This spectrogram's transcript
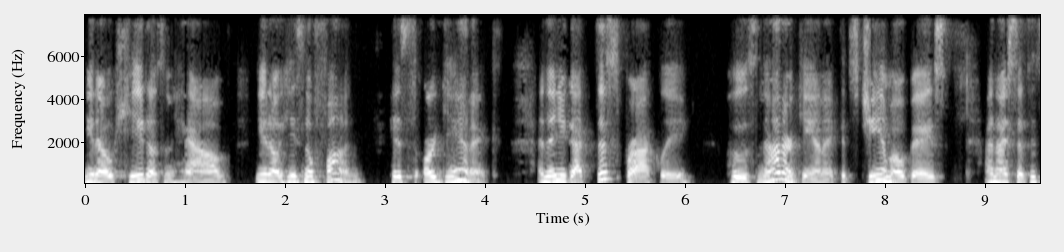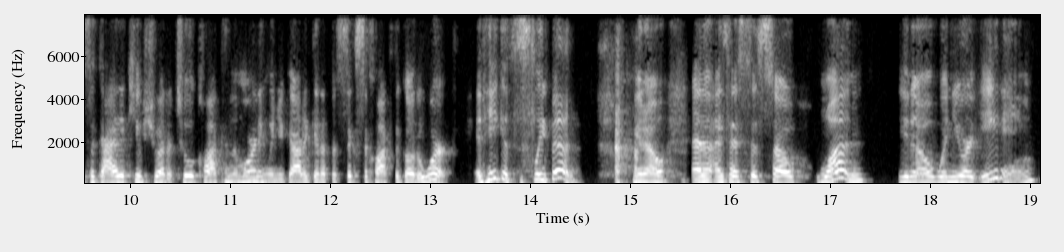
you know, he doesn't have, you know, he's no fun. He's organic. And then you got this broccoli who's non-organic, it's GMO based. And I said, it's the guy that keeps you out at two o'clock in the morning when you got to get up at six o'clock to go to work. And he gets to sleep in, you know? and I said, so one, you know, when you are eating,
